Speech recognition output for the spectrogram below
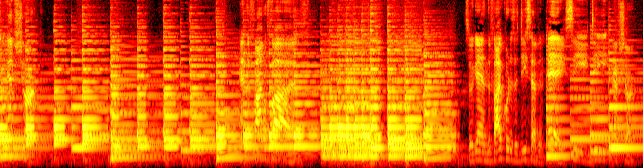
F sharp. And the final five. So again, the five chord is a D7. A, C, D, F sharp.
